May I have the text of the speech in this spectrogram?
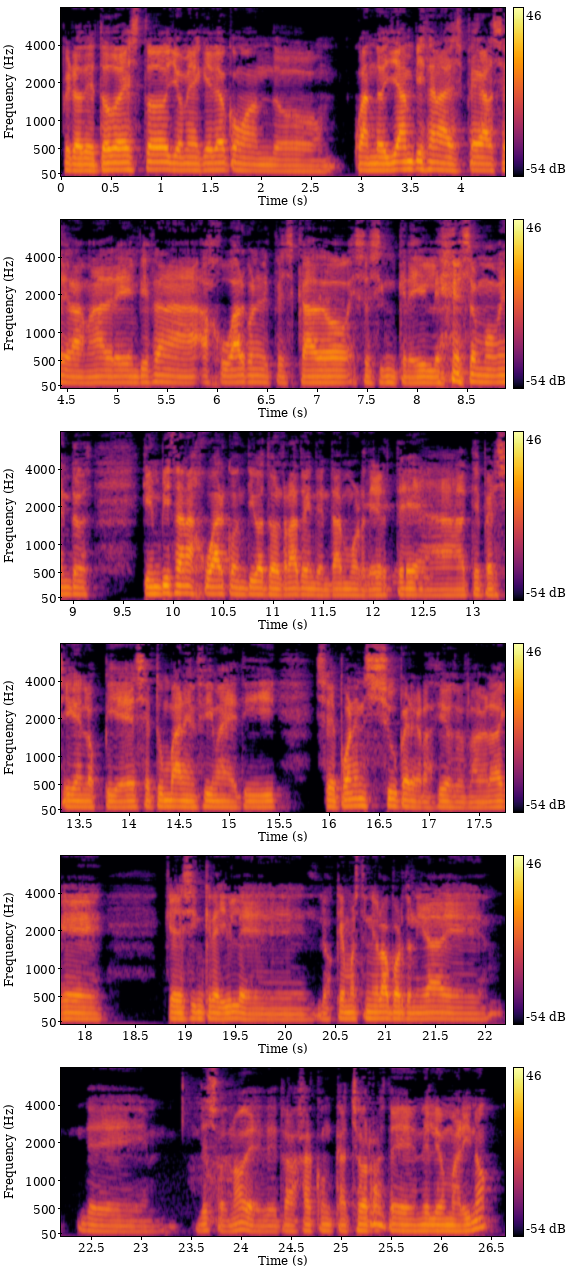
pero de todo esto yo me quedo cuando, cuando ya empiezan a despegarse de la madre, empiezan a, jugar con el pescado, eso es increíble, esos momentos que empiezan a jugar contigo todo el rato, a intentar morderte, te persiguen los pies, se tumban encima de ti, se ponen súper graciosos, la verdad que, que es increíble los que hemos tenido la oportunidad de de eso, ¿no? De, trabajar con cachorros de, león marino.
